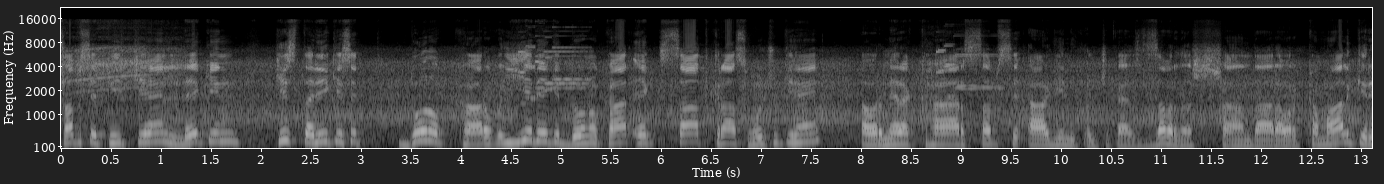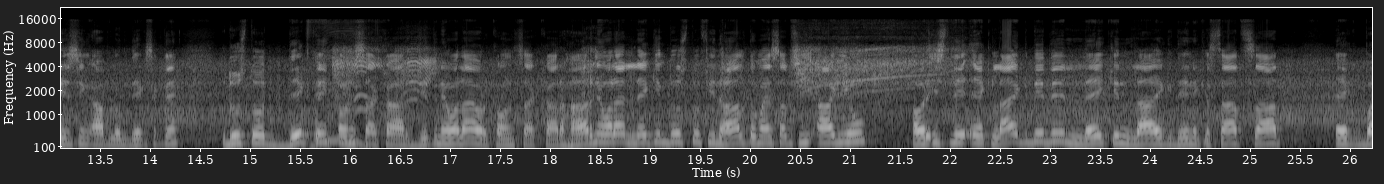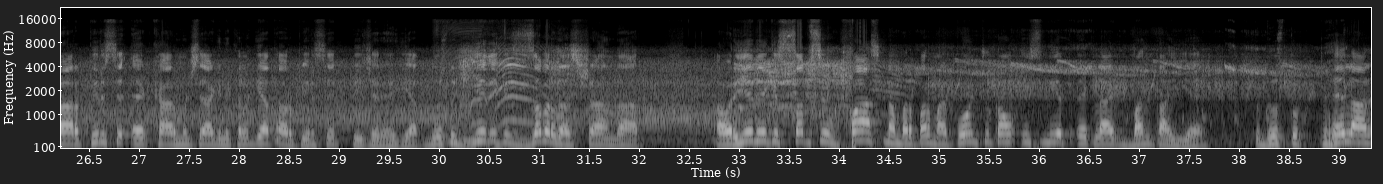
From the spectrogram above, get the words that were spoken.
सबसे पीछे हैं, लेकिन किस तरीके से दोनों कारों को ये देखिए दोनों कार एक साथ क्रॉस हो चुकी हैं और मेरा कार सबसे आगे निकल चुका है। ज़बरदस्त, शानदार और कमाल की रेसिंग आप लोग देख सकते हैं। तो दोस्तों, देखते हैं कौन सा कार जीतने वाला है और कौन सा कार हारने वाला है। लेकिन दोस्तों, फ़िलहाल तो मैं सबसे आगे हूँ और इसलिए एक लाइक दे दे, लेकिन लाइक देने के साथ साथ एक बार फिर से एक कार मुझसे आगे निकल गया था और फिर से पीछे रह गया दोस्तों, ये देखिए, ज़बरदस्त, शानदार। और ये देखिए, सबसे फास्ट नंबर पर मैं पहुँच चुका हूँ, इसलिए तो एक लाइक बनता ही है तो दोस्तों, पहला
